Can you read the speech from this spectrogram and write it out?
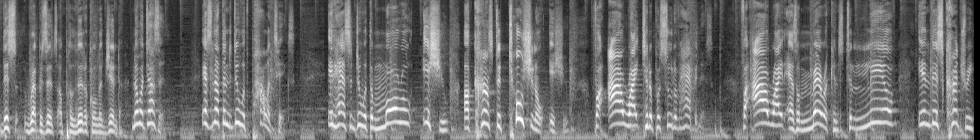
this represents a political agenda. No, it doesn't. It has nothing to do with politics. It has to do with the moral issue, a constitutional issue for our right to the pursuit of happiness, for our right as Americans to live in this country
